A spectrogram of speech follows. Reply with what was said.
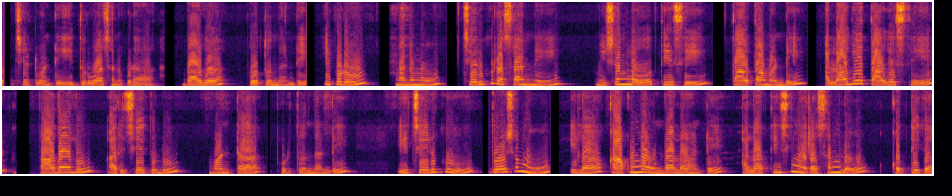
వచ్చేటువంటి దుర్వాసన కూడా బాగా పోతుందండి. ఇప్పుడు మనము చెరుకు రసాన్ని మిషన్లో తీసి తాగుతామండి. అలాగే తాగేస్తే పాదాలు అరిచేతులు మంట పుడుతుందండి. ఈ చెరుకు దోషము ఇలా కాకుండా ఉండాలా అంటే అలా తీసిన రసంలో కొద్దిగా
